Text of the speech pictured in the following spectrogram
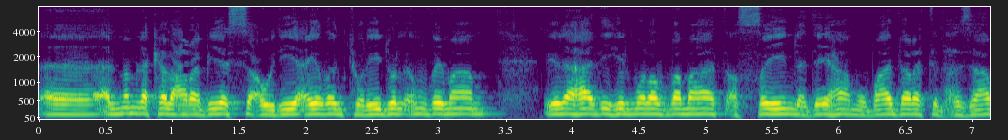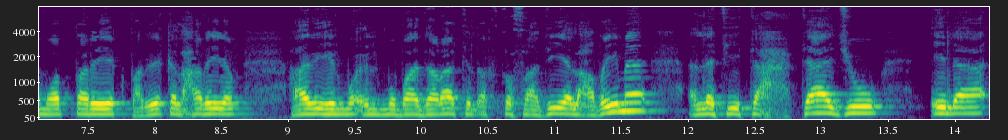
آه، المملكة العربية السعودية أيضا تريد الانضمام إلى هذه المنظمات. الصين لديها مبادرة الحزام والطريق طريق الحرير. هذه المبادرات الاقتصادية العظيمة التي تحتاج إلى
